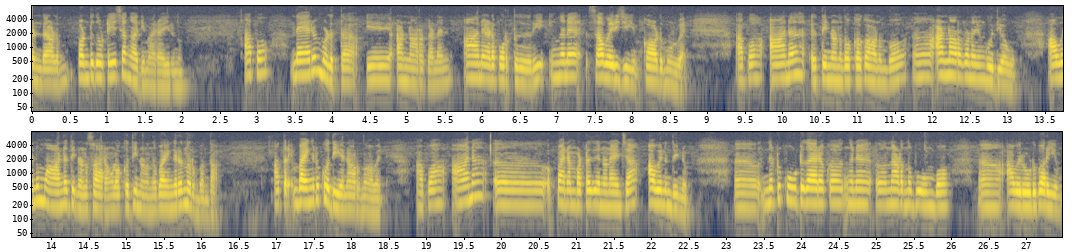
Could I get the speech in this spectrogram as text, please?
രണ്ടാളും പണ്ട് തൊട്ടേ ചങ്ങാതിമാരായിരുന്നു. അപ്പോൾ നേരം വെളുത്ത ഈ അണ്ണാറക്കണ്ണൻ ആനയുടെ പുറത്ത് കയറി ഇങ്ങനെ സവാരി ചെയ്യും കാട് മുഴുവൻ. അപ്പോൾ ആന തിന്നണതൊക്കെ കാണുമ്പോൾ അണ്ണാറക്കണ്ണനും കൊതിയാവും. അവനും ആന തിന്നണ സാധനങ്ങളൊക്കെ തിന്നണമെന്ന് ഭയങ്കര നിർബന്ധമാണ് അത്രയും ഭയങ്കര കൊതിയനായിരുന്നു അവൻ. അപ്പോൾ ആന പനമ്പട്ട തിന്നണമെന്ന് വെച്ചാൽ അവനും തിന്നും. എന്നിട്ട് കൂട്ടുകാരൊക്കെ ഇങ്ങനെ നടന്നു പോകുമ്പോൾ അവരോട് പറയും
